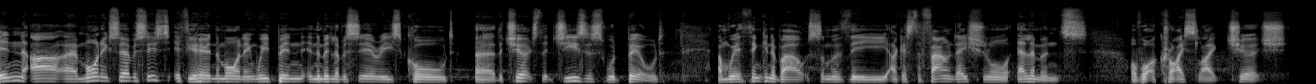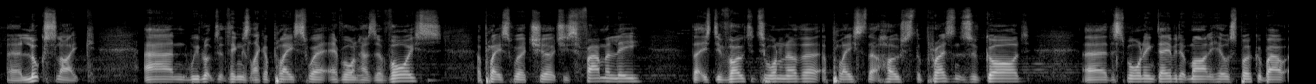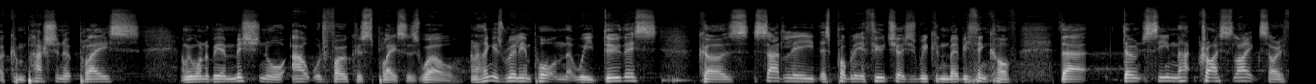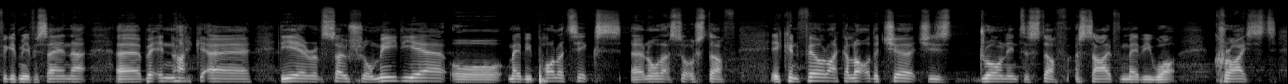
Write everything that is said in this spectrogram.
In our uh, morning services, if you're here in the morning, we've been in the middle of a series called uh, The Church That Jesus Would Build. And we're thinking about some of the, I guess, the foundational elements of what a Christ like church uh, looks like. And we've looked at things like a place where everyone has a voice, a place where church is family, that is devoted to one another, a place that hosts the presence of God. Uh, this morning, David at Marley Hill spoke about a compassionate place and we want to be a missional, outward focused place as well. And I think it's really important that we do this because sadly, there's probably a few churches we can maybe think of that don't seem that Christ-like. Sorry, forgive me for saying that. Uh, but in like uh, the era of social media or maybe politics and all that sort of stuff, it can feel like a lot of the church is drawn into stuff aside from maybe what Christ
